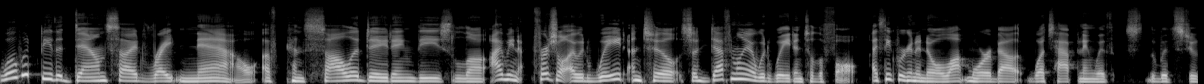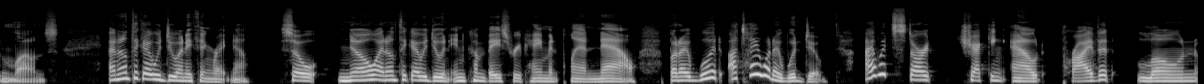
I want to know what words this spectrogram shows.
what would be the downside right now of consolidating these loans? I mean, first of all, I would wait until so definitely I would wait until the fall. I think we're going to know a lot more about what's happening with with student loans. I don't think I would do anything right now. So no, I don't think I would do an income based repayment plan now, but I would I'll tell you what I would do. I would start checking out private loan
